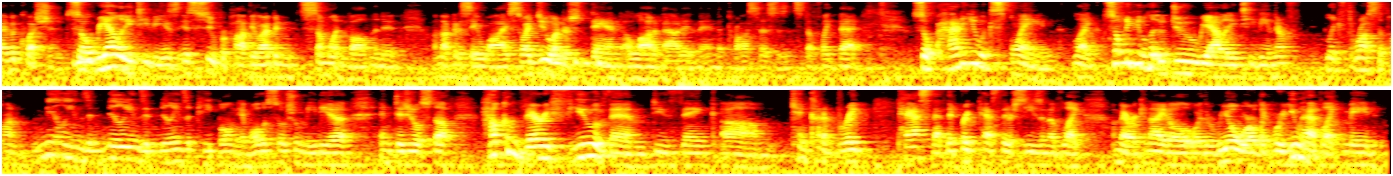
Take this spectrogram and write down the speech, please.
I have a question. So reality TV is, is super popular. I've been somewhat involved in it. I'm not going to say why. So I do understand a lot about it and, and the processes and stuff like that. So how do you explain like so many people who do reality TV and they're like thrust upon millions and millions and millions of people and you have all the social media and digital stuff. How come very few of them do you think um, can kind of break past that? They break past their season of like American Idol or the real world, like where you have like made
